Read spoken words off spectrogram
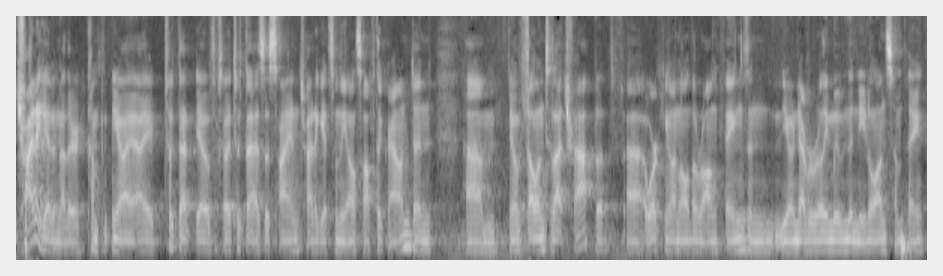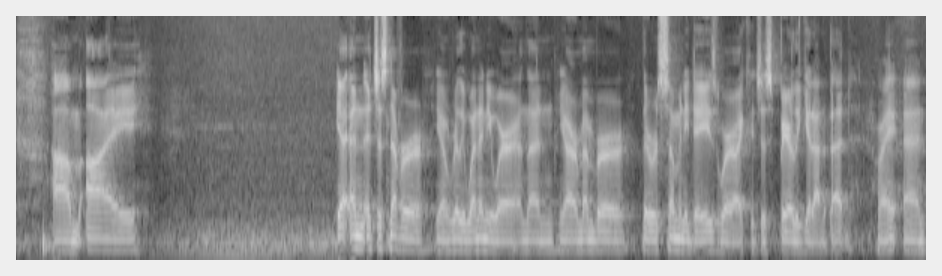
try to get another company. You know, I, I took that. You know, so I took that as a sign. Try to get something else off the ground, and um, you know, fell into that trap of uh, working on all the wrong things, and you know, never really moving the needle on something. Um, I yeah, and it just never, you know, really went anywhere. And then, know, I remember there were so many days where I could just barely get out of bed, right? And,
